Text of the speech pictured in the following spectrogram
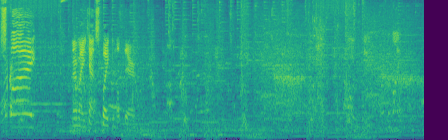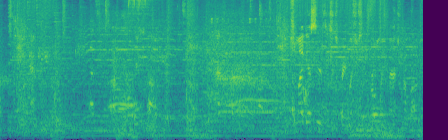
Spike! Never mind, you can't spike him up there. Guess is this is pretty much just a throwaway match for Bobby to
